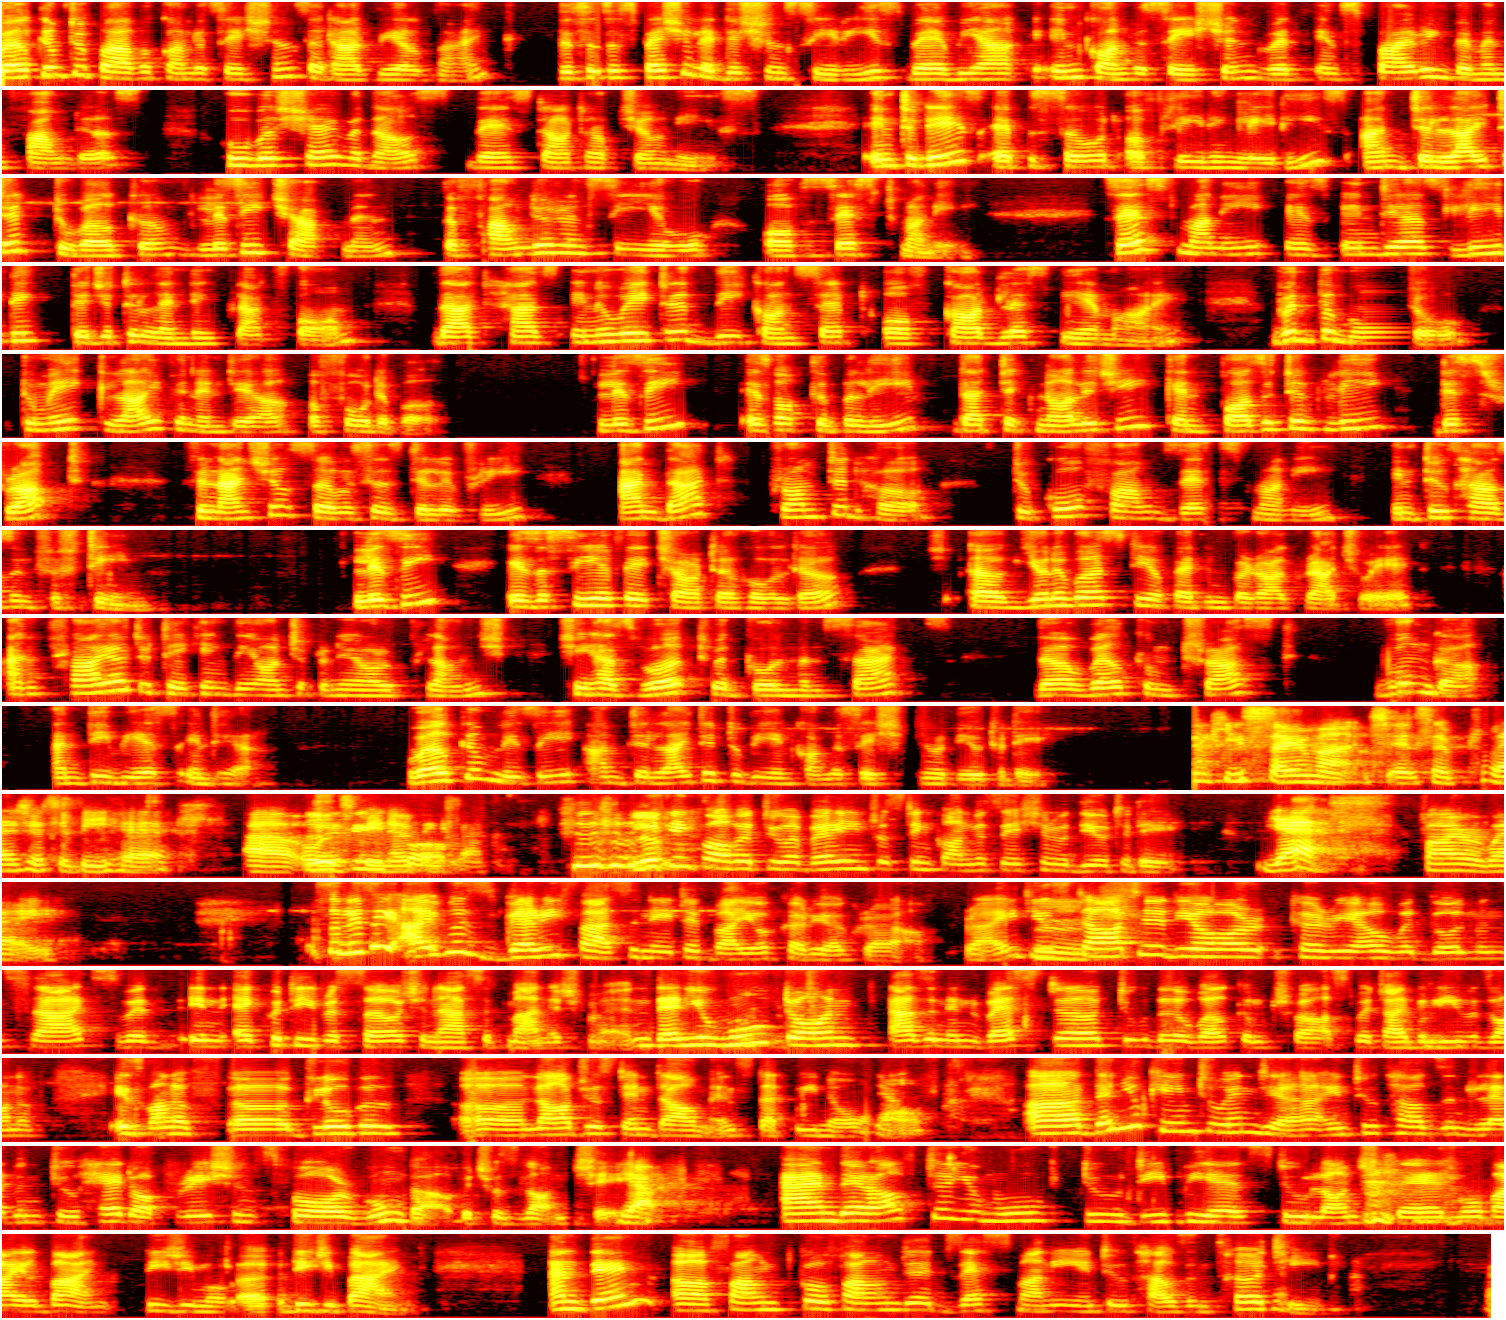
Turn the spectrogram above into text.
Welcome to Power Conversations at RBL Bank. This is a special edition series where we are in conversation with inspiring women founders who will share with us their startup journeys. In today's episode of Leading Ladies, I'm delighted to welcome Lizzie Chapman, the founder and CEO of Zest Money. Zest Money is India's leading digital lending platform that has innovated the concept of cardless EMI with the motto to make life in India affordable. Lizzie is of the belief that technology can positively disrupt financial services delivery, and that prompted her to co found Zest Money in 2015. Lizzie is a CFA charter holder, a University of Edinburgh graduate, and prior to taking the entrepreneurial plunge, she has worked with Goldman Sachs, the Wellcome Trust, Wonga, and DBS India. Welcome, Lizzie. I'm delighted to be in conversation with you today. Thank you so much. It's a pleasure to be here. Uh, always looking been a big fan. looking forward to a very interesting conversation with you today. Yes, fire away. So, Lizzie, I was very fascinated by your career graph, right? You mm. started your career with Goldman Sachs with in equity research and asset management. Then you moved on as an investor to the Wellcome Trust, which I believe is one of is one of uh, global uh, largest endowments that we know yeah. of. Uh, then you came to India in 2011 to head operations for Wonga, which was launching. Yeah. And thereafter, you moved to DBS to launch their mobile bank, DG, uh, digibank. And then uh, found, co-founded Zest Money in 2013.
